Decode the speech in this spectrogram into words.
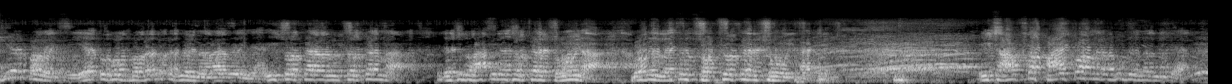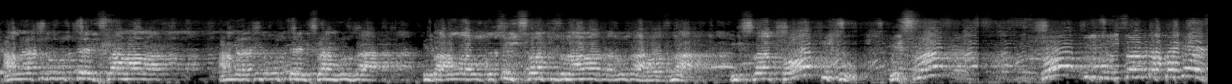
কে পালাইছে এত বদবাদা কথা কই না যাই না এই সরকার আর ওই সরকার না। এটা শুধু হাসিনা সরকারের সময় না মদের লাইসেন্স সব সরকারের সময় থাকে। এই সাহসটা পায় তো আমরা বুঝেন না দুইটা। আমরা শুধু বুঝছেন ইসলাম নামাজ আমরা শুধু বুঝছেন ইসলাম রোজা। কিন্তু আল্লাহ বলতেছে, ইসলাম শুধু নামাজ আর রোজা হজ না। ইসলাম সব কিছু। ইসলাম সব কিছু। ইসলাম একটা প্যাকেজ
